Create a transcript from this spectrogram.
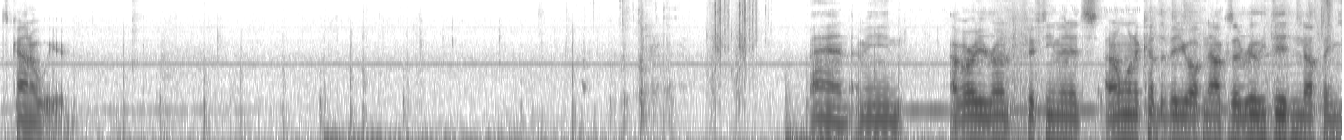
It's kind of weird. man, I mean, I've already run for 15 minutes. I don't want to cut the video off now because I really did nothing.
